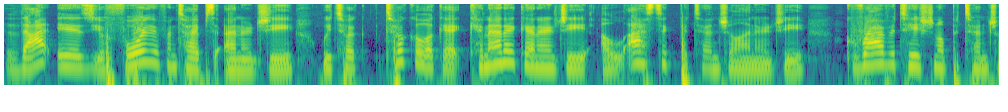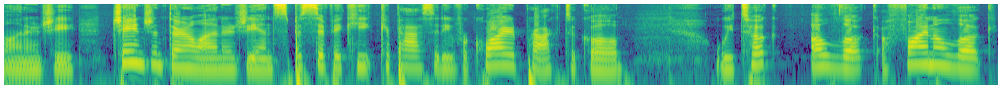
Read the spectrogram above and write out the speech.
that is your four different types of energy. We took took a look at kinetic energy, elastic potential energy, gravitational potential energy, change in thermal energy, and specific heat capacity required practical. We took a look, a final look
